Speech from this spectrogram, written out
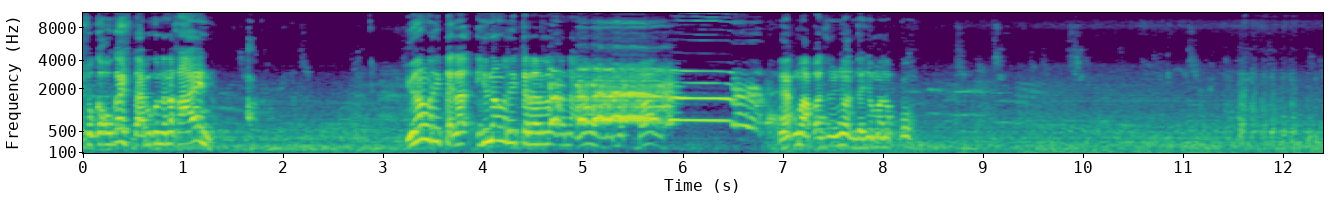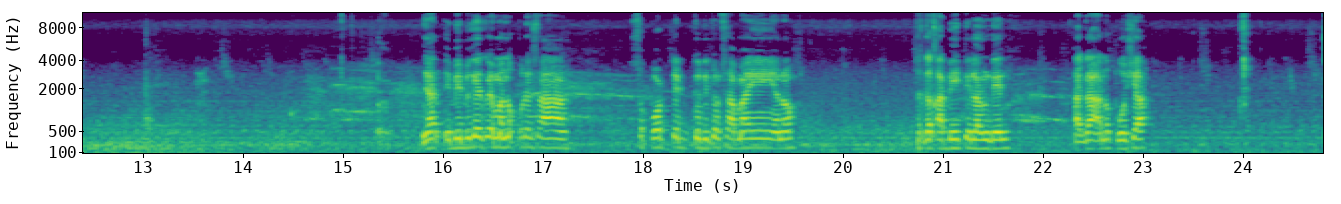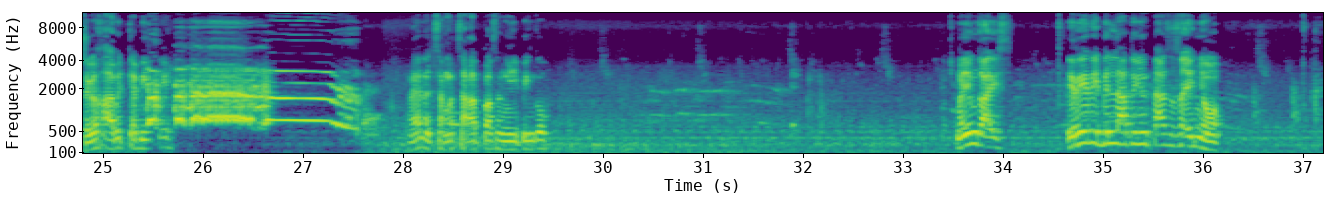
Busog ako guys, dami ko na nakain. Yun ang retail, yun ang literal na ano, na mukbang. Kaya kung mapansin nyo, andyan yung manok ko. Yan, ibibigay ko yung manok ko na sa supported ko dito sa may ano, taga Cavite lang din. Taga ano po siya. Taga Cavite, Cavite. Ayan, nagsangat-sangat pa sa ngipin ko. Ngayon guys, i-reveal natin yung tasa sa inyo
